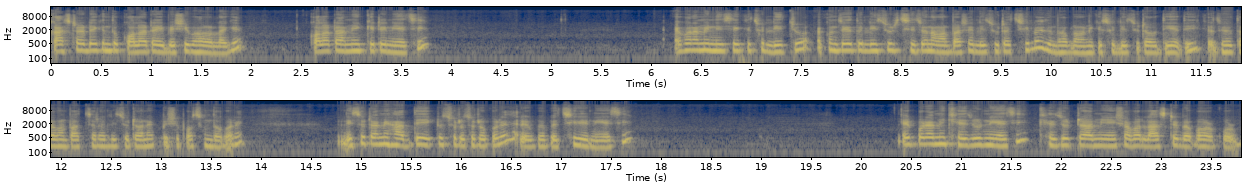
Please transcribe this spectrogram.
কাস্টার্ডে কিন্তু কলাটাই বেশি ভালো লাগে। কলাটা আমি কেটে নিয়েছি। এখন আমি নিচে কিছু লিচু। এখন যেহেতু লিচুর সিজন আমার বাসায় লিচুটা ছিল, এই ভাবলাম আমি কিছু লিচুটাও দিয়ে দিই, যেহেতু আমার বাচ্চারা লিচুটা অনেক বেশি পছন্দ করে। লিচুটা আমি হাত দিয়ে একটু ছোট ছোট করে এভাবে ছিঁড়ে নিয়েছি। এরপরে আমি খেজুর নিয়েছি। খেজুরটা আমি সবার লাস্টে ব্যবহার করব।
